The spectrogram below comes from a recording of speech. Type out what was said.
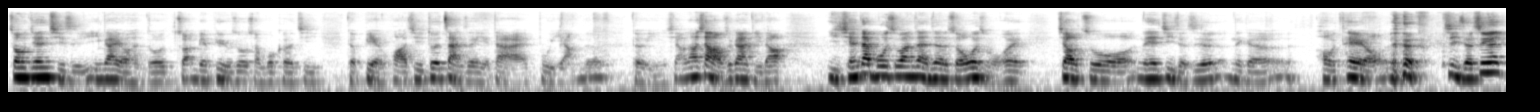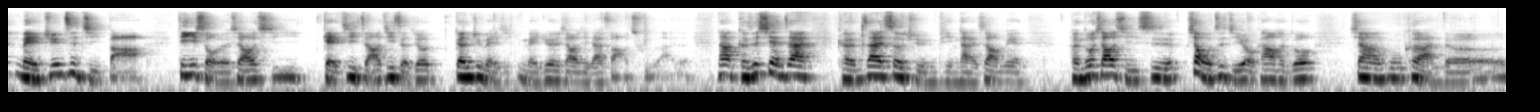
中间其实应该有很多转变，譬如说传播科技的变化，其实对战争也带来不一样的的影响。那像老师刚才提到，以前在波斯湾战争的时候，为什么会叫做那些记者是那个 hotel 的记者？是 因为美军自己把第一手的消息给记者，然后记者就根据美美军的消息再发出来的。那可是现在可能在社群平台上面，很多消息是像我自己也有看到很多像乌克兰的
